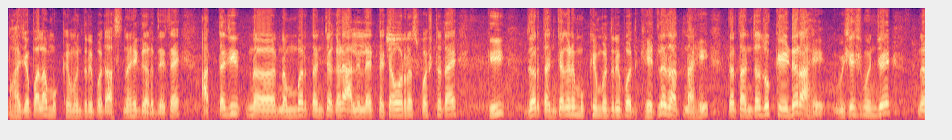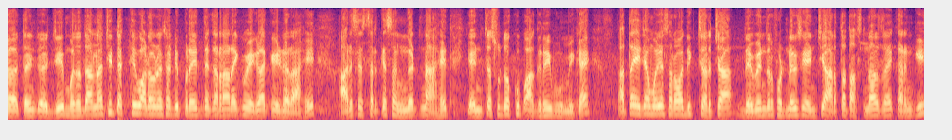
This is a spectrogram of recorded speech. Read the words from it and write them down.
भाजपाला मुख्यमंत्रीपद असणं हे गरजेचं आहे. आत्ता जी न- नंबर त्यांच्याकडे आलेले आहेत त्याच्यावरनं स्पष्टता आहे. की जर त्यांच्याकडे मुख्यमंत्रीपद घेतलं जात नाही तर त्यांचा जो केडर आहे विशेष म्हणजे जे मतदानाची टक्के वाढवण्यासाठी प्रयत्न करणारा एक वेगळा केडर आहे. आर एस एस सारख्या संघटना आहेत यांच्यासुद्धा खूप आग्रही भूमिका आहे. आता याच्यामध्ये सर्वाधिक चर्चा देवेंद्र फडणवीस यांची अर्थात असणारच आहे कारण की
